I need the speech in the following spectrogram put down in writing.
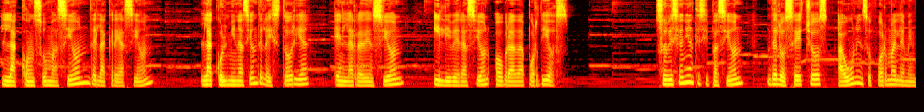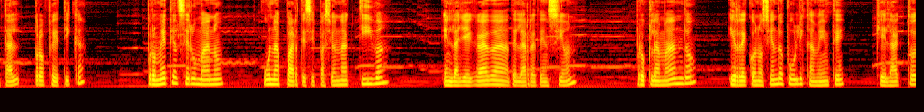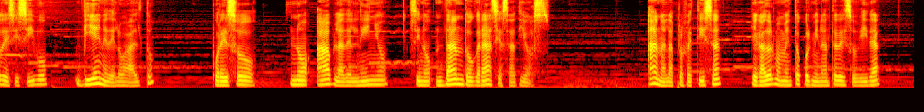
la consumación de la creación, la culminación de la historia en la redención y liberación obrada por Dios. Su visión y anticipación de los hechos, aún en su forma elemental profética, promete al ser humano una participación activa en la llegada de la redención, proclamando y reconociendo públicamente que el acto decisivo viene de lo alto. Por eso no habla del niño, sino dando gracias a Dios. Ana, la profetisa, llegado el momento culminante de su vida,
